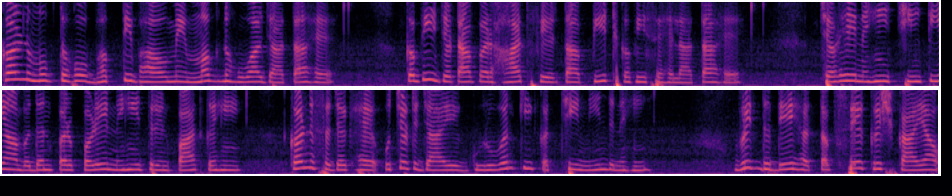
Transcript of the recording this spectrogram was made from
कर्ण मुक्त हो भक्ति भाव में मग्न हुआ जाता है। कभी जटा पर हाथ फेरता पीठ कभी सहलाता है। चढ़े नहीं चींटियाँ बदन पर पड़े नहीं तृणपात कहीं। कर्ण सजग है, उचट जाए गुरुवर की कच्ची नींद नहीं। वृद्ध देह, तब से कृष काया,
